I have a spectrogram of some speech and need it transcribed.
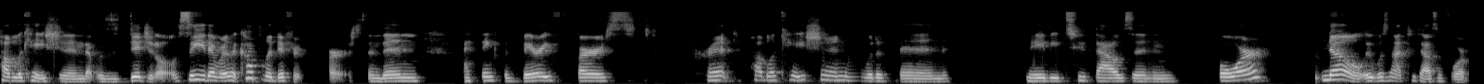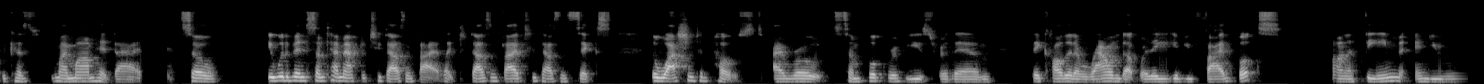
publication that was digital. See, there were a couple of different first. And then I think the very first print publication would have been maybe 2004. No, it was not 2004 because my mom had died. So it would have been sometime after 2005, like 2005, 2006. The Washington Post, I wrote some book reviews for them. They called it a roundup where they give you five books on a theme and you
